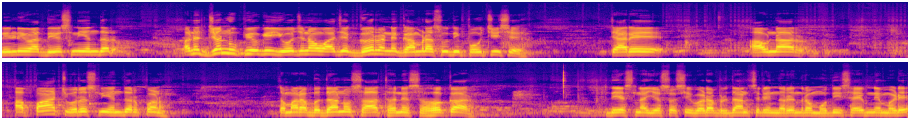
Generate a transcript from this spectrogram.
નિર્ણયો દેશની અંદર અને જન ઉપયોગી યોજનાઓ આજે ઘર અને ગામડા સુધી પહોંચી છે. ત્યારે આવનાર આ પાંચ વર્ષની અંદર પણ તમારા બધાનો સાથ અને સહકાર દેશના યશસ્વી વડાપ્રધાન શ્રી નરેન્દ્ર મોદી સાહેબને મળે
